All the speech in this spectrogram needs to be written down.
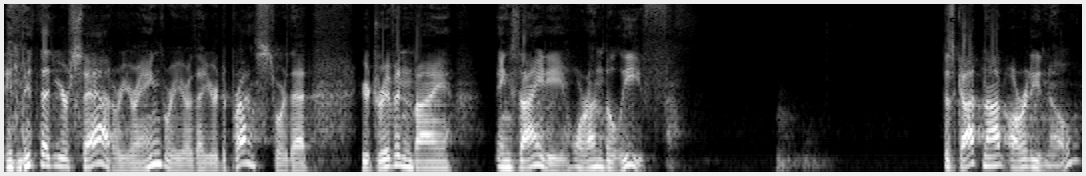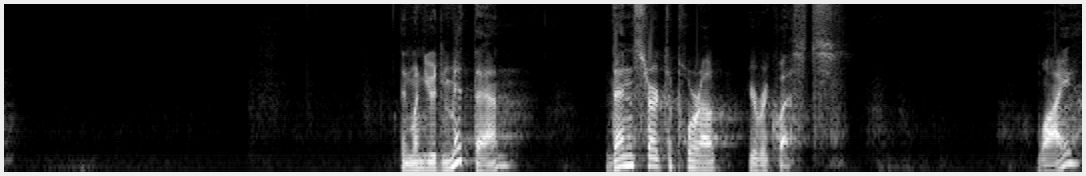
Admit that you're sad or you're angry or that you're depressed or that you're driven by anxiety or unbelief. Does God not already know? And when you admit that, then start to pour out your requests. Why?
